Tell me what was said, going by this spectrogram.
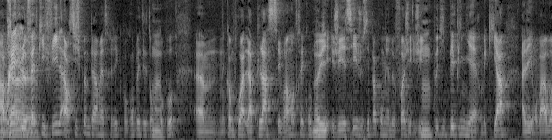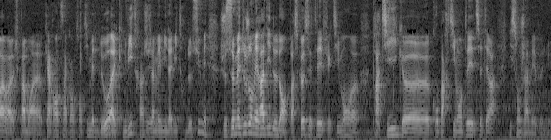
Après, le fait qu'il file, alors si je peux me permettre, Eric, pour compléter ton propos, euh, comme quoi la place c'est vraiment très compliqué. J'ai essayé, je sais pas combien de fois, j'ai une mm. petite pépinière, mais qui a, allez, on va avoir, euh, je sais pas moi, 40-50 cm de haut avec une vitre. Hein, j'ai jamais mis la vitre dessus, mais je se mets toujours mes radis dedans parce que c'était effectivement euh, pratique, compartimenté, etc. Ils sont jamais venus.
